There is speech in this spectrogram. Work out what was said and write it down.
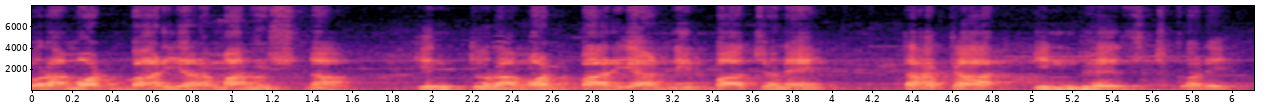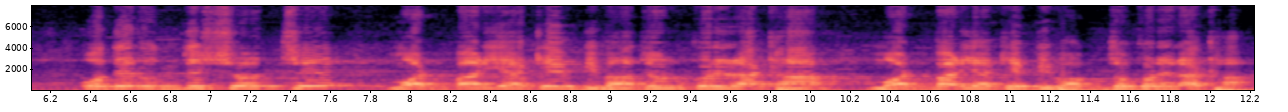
ওরা মঠবাড়িয়ার মানুষ না। কিন্তু ওরা মঠবাড়িয়ার নির্বাচনে টাকা ইনভেস্ট করে। ওদের উদ্দেশ্য হচ্ছে মঠবাড়িয়াকে বিভাজন করে রাখা, মঠবাড়িয়াকে বিভক্ত করে রাখা।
